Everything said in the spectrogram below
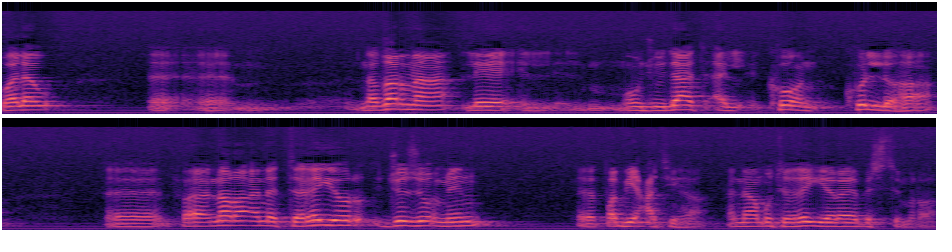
ولو آه، آه، نظرنا لموجودات الكون كلها آه، فنرى أن التغير جزء من طبيعتها أنها متغيرة باستمرار.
